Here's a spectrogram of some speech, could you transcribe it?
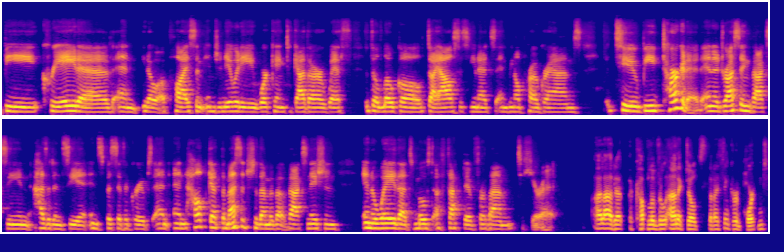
be creative and you know apply some ingenuity working together with the local dialysis units and renal programs to be targeted in addressing vaccine hesitancy in specific groups and, and help get the message to them about vaccination in a way that's most effective for them to hear it. I'll add a, a couple of little anecdotes that I think are important.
